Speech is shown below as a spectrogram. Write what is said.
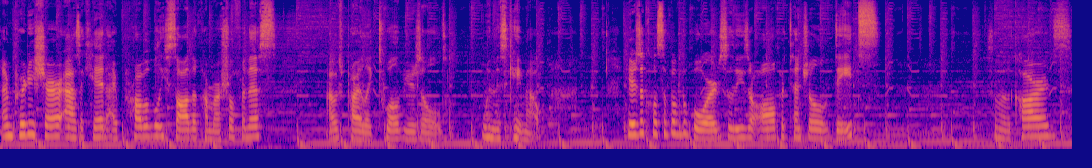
I'm pretty sure as a kid I probably saw the commercial for this. I was probably like 12 years old when this came out. Here's a close-up of the board. So these are all potential dates. Some of the cards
